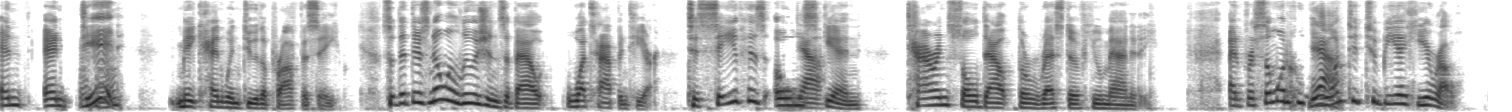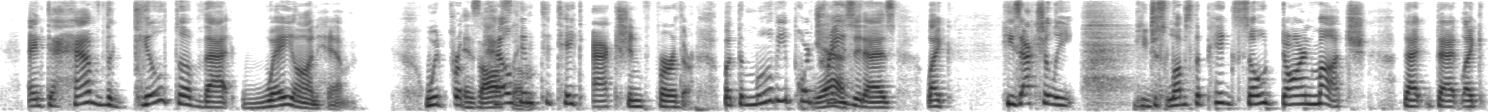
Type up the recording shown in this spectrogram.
and and Mm-hmm. did make Hen Wen do the prophecy. So that there's no illusions about what's happened here. To save his own Yeah. skin, Taran sold out the rest of humanity. And for someone who Yeah. wanted to be a hero and to have the guilt of that weigh on him would propel awesome. him to take action further. But the movie portrays Yes. it as like he's actually he just loves the pig so darn much that that like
